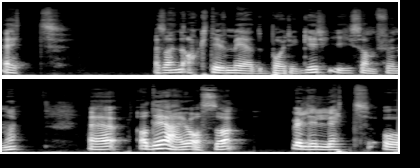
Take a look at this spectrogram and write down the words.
et Altså en aktiv medborger i samfunnet. Eh, og det er jo også veldig lett å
